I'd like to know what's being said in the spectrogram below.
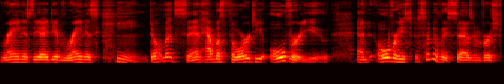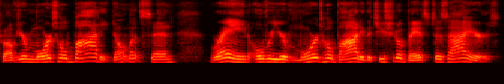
reign is the idea of reign as king. Don't let sin have authority over you. And over, he specifically says in verse 12, your mortal body. Don't let sin reign over your mortal body that you should obey its desires.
